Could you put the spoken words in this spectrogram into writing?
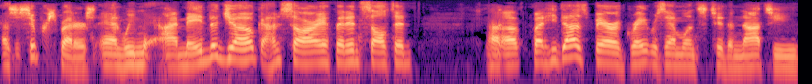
as the super spreaders. And we, I made the joke. I'm sorry if it insulted, uh, but he does bear a great resemblance to the Nazi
